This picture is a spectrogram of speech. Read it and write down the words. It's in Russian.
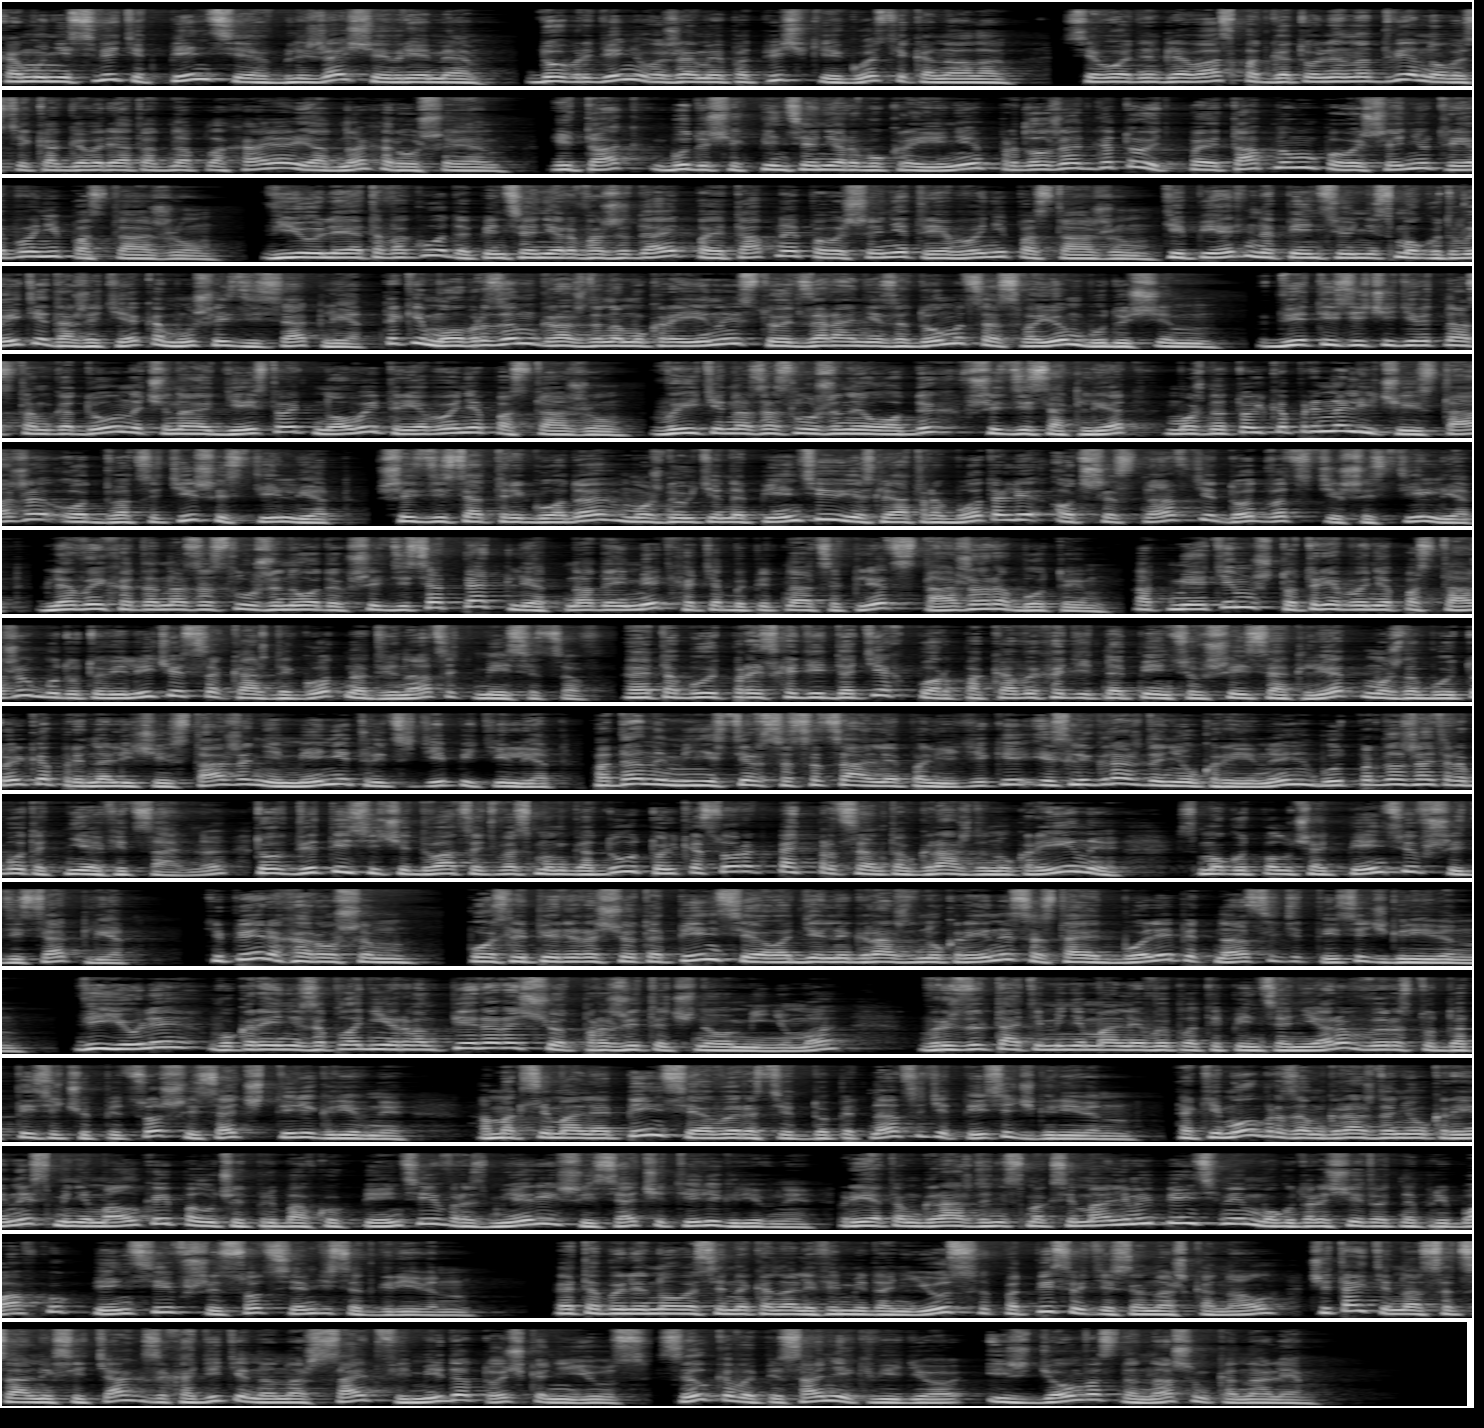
Кому не светит пенсия в ближайшее время? Добрый день, уважаемые подписчики и гости канала. Сегодня для вас подготовлено две новости, как говорят, одна плохая и одна хорошая. Итак, будущих пенсионеров в Украине продолжают готовить к поэтапному повышению требований по стажу. В июле этого года пенсионеров ожидает поэтапное повышение требований по стажу. Теперь на пенсию не смогут выйти даже те, кому 60 лет. Таким образом, гражданам Украины стоит заранее задуматься о своем будущем. В 2019 году начинают действовать новые требования по стажу. Выйти на заслуженный отдых в 60 лет можно только при наличии стажа от 26 лет. В 63 года можно уйти на пенсию, если отработали от 16 до 26 лет. Для выхода на заслуженный отдых в 65 лет надо иметь хотя бы 15 лет стажа работы. Отметим, что требования по стажу будут увеличиваться каждый год на 12 месяцев. Это будет происходить до тех пор, пока выходить на пенсию в 60 лет можно будет только при наличии стажа не менее 35 лет. По данным Министерства социальной политики, если граждане Украины будут продолжать работать неофициально, то в 2028 году только 45% граждан Украины смогут получать пенсию в 60 лет. Теперь о хорошем. После перерасчета пенсии у отдельных граждан Украины составит более 15 тысяч гривен. В июле в Украине запланирован перерасчет прожиточного минимума, в результате минимальные выплаты пенсионеров вырастут до 1564 гривны, а максимальная пенсия вырастет до 15 тысяч гривен. Таким образом, граждане Украины с минималкой получат прибавку к пенсии в размере 64 гривны. При этом граждане с максимальными пенсиями могут рассчитывать на прибавку к пенсии в 670 гривен. Это были новости на канале Фемида News. Подписывайтесь на наш канал, читайте нас в социальных сетях, заходите на наш сайт femida.news. Ссылка в описании к видео. И ждем вас на нашем канале.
